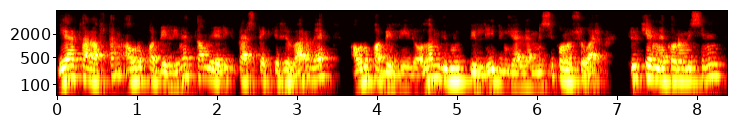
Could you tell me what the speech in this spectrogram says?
Diğer taraftan Avrupa Birliği'ne tam üyelik perspektifi var ve Avrupa Birliği ile olan gümrük birliği güncellenmesi konusu var. Türkiye'nin ekonomisinin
